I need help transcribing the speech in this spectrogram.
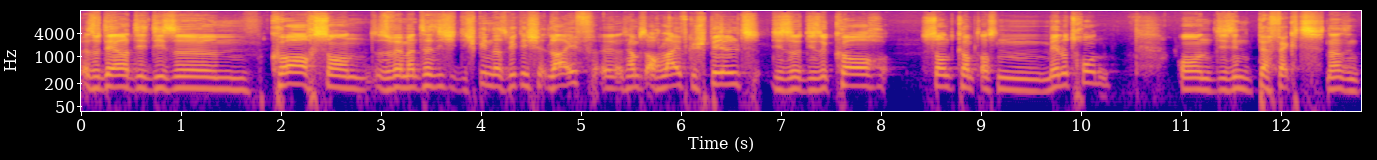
also der, die, diese ähm, Core-Sound, also wenn man tatsächlich, die spielen das wirklich live, äh, haben es auch live gespielt, diese, diese Core-Sound kommt aus dem Mellotron und die sind perfekt, ne, sind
